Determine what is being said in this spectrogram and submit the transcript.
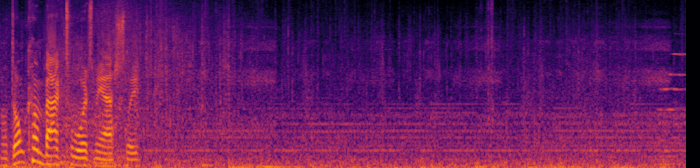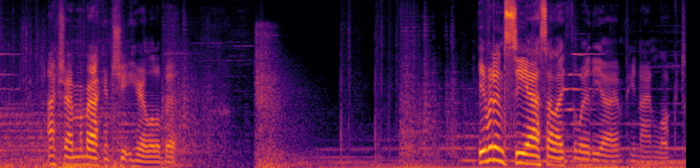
Oh, don't come back towards me, Ashley. Actually, I remember I can cheat here a little bit. Even in CS, I like the way the uh, MP9 looked.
